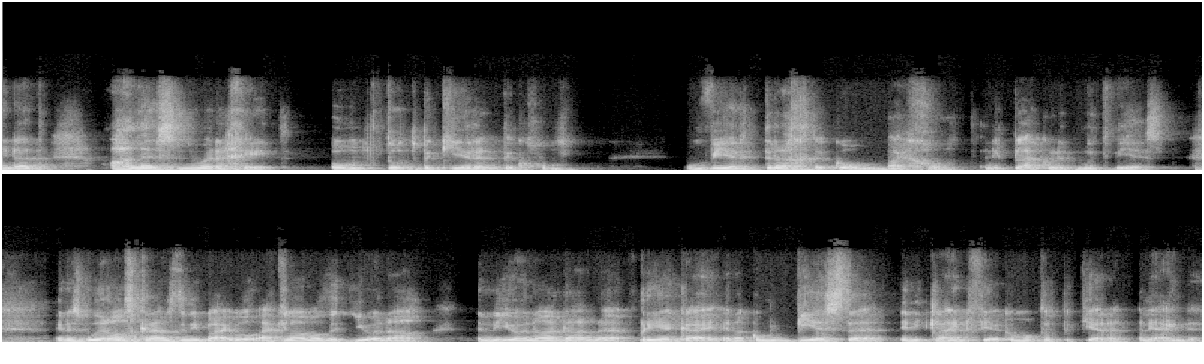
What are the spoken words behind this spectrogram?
en dat alles nodig het om tot bekering te kom om weer terug te kom by God in die plek waar dit moet wees. En is oral skryf in die Bybel, ek wel dit Jona in Jona dan uh, preek hy en dan kom die beeste en die klein vee kom op tot bekering aan die einde.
